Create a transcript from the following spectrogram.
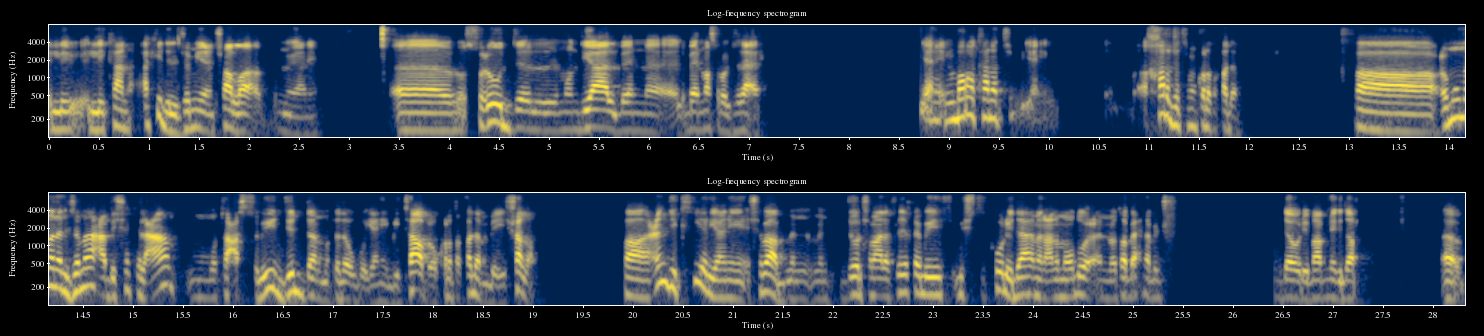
اللي اللي كان أكيد الجميع إن شاء الله إنه يعني آه صعود المونديال بين بين مصر والجزائر. يعني المباراة كانت يعني خرجت من كرة القدم. فعموما الجماعة بشكل عام متعصبين جدا متذوق يعني بيتابعوا كرة القدم بشغف. فعندي كثير يعني شباب من من دول شمال أفريقيا بيشتكوا لي دائما على موضوع إنه طب إحنا بنشوف الدوري ما بنقدر. آه،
